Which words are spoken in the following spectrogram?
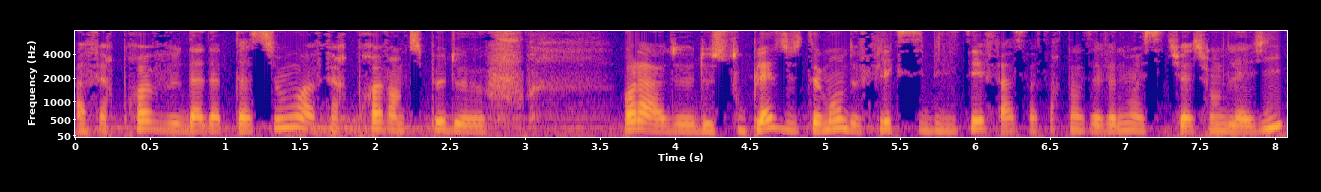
à faire preuve d'adaptation, à faire preuve un petit peu de voilà, de, souplesse, justement, de flexibilité face à certains événements et situations de la vie,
